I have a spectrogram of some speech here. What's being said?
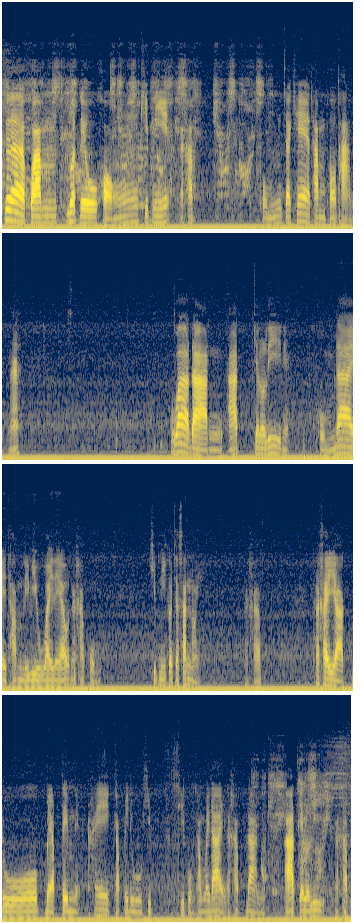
เพื่อความรวดเร็วของคลิปนี้นะครับ ผมจะแค่ทำพอผ่านนะ เพราะว่าด่าน Art Gallery เนี่ย ผมได้ทำรีวิวไว้แล้วนะครับผม คลิปนี้ก็จะสั้นหน่อยนะครับ ถ้าใครอยากดูแบบเต็มเนี่ย ให้กลับไปดูคลิปที่ผมทำไว้ได้นะครับ ด่าน Art Gallery นะครับ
